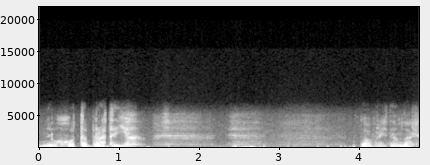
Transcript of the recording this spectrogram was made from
неохота брати їх. Добре, йдемо далі.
